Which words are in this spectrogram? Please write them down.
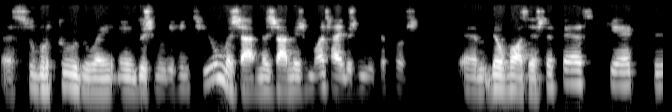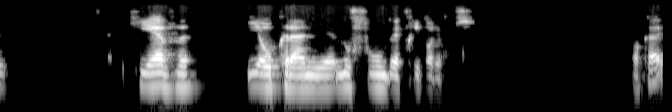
uh, sobretudo em, em 2021, mas já, mas já mesmo antes, já em 2014, deu voz a esta tese, que é que Kiev e a Ucrânia, no fundo, é território russo. Ok?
